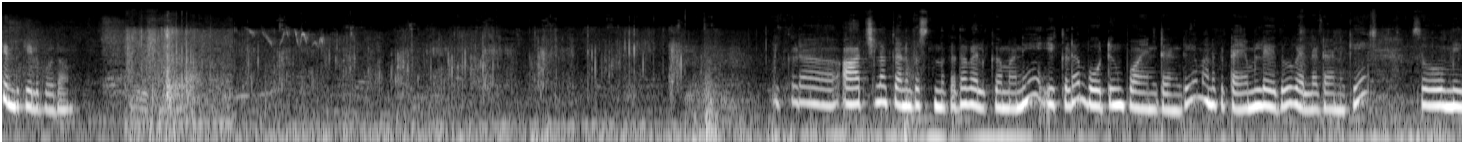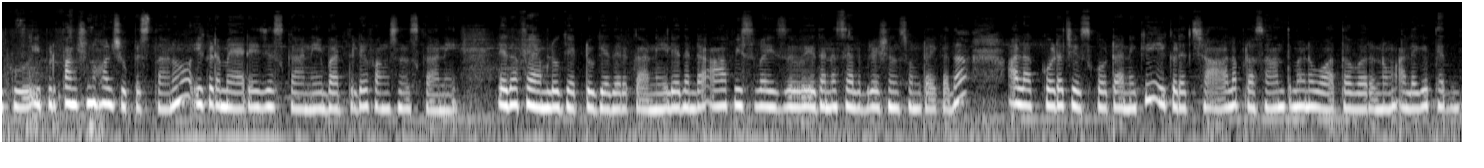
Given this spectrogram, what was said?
కిందకి వెళ్ళిపోదాం. ఇక్కడ ఆర్చ్లా కనిపిస్తుంది కదా వెల్కమ్ అని. ఇక్కడ బోటింగ్ పాయింట్ అండి. మనకు టైం లేదు వెళ్ళడానికి. సో మీకు ఇప్పుడు ఫంక్షన్ హాల్ చూపిస్తాను. ఇక్కడ మ్యారేజెస్ కానీ బర్త్డే ఫంక్షన్స్ కానీ లేదా ఫ్యామిలీ గెట్ టుగెదర్ కానీ లేదంటే ఆఫీస్ వైజ్ ఏదైనా సెలబ్రేషన్స్ ఉంటాయి కదా అలా కూడా చేసుకోవటానికి ఇక్కడ చాలా ప్రశాంతమైన వాతావరణం అలాగే పెద్ద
